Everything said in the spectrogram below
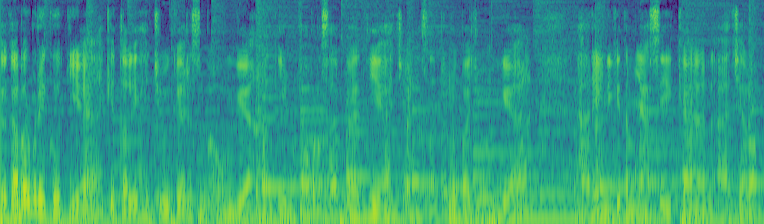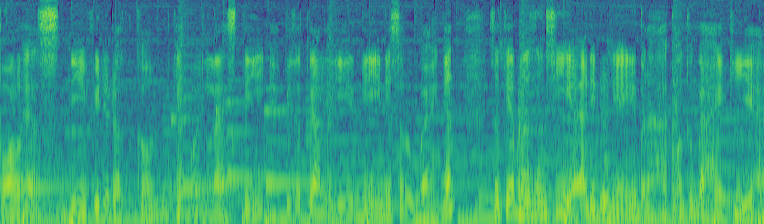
ke kabar berikutnya, kita lihat juga sebuah unggahan info persahabat ya. Jangan sampai lupa juga, hari ini kita menyaksikan acara Poles di video.com Kepoin Lesti. Episode kali ini, ini seru banget. Setiap manusia di dunia ini berhak untuk bahagia,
